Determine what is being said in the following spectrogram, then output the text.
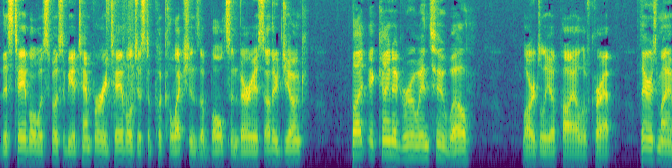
This table was supposed to be a temporary table just to put collections of bolts and various other junk, but it kind of grew into, well, largely a pile of crap. There's my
